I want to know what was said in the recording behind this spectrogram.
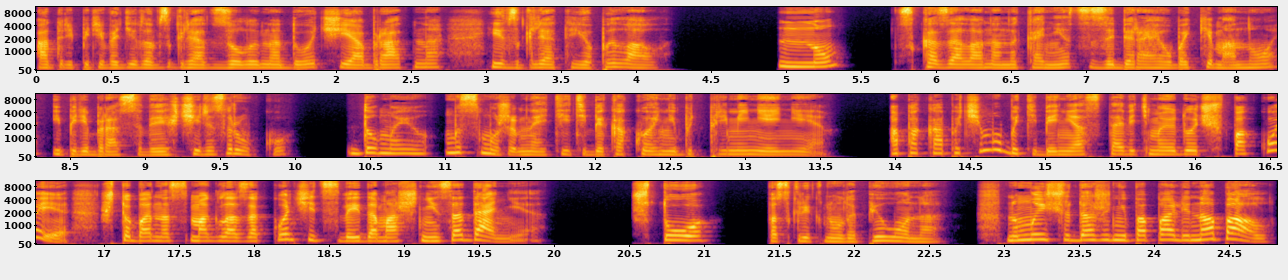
Адри переводила взгляд Золы на дочь и обратно, и взгляд ее пылал. «Ну?» – сказала она наконец, забирая оба кимоно и перебрасывая их через руку. «Думаю, мы сможем найти тебе какое-нибудь применение». А пока почему бы тебе не оставить мою дочь в покое, чтобы она смогла закончить свои домашние задания? Что? воскликнула Пиона. Но мы еще даже не попали на бал.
